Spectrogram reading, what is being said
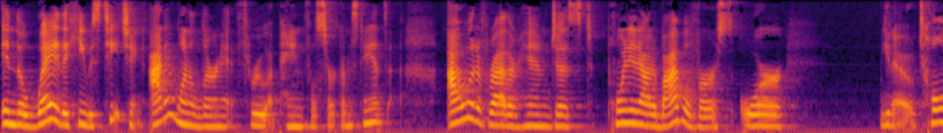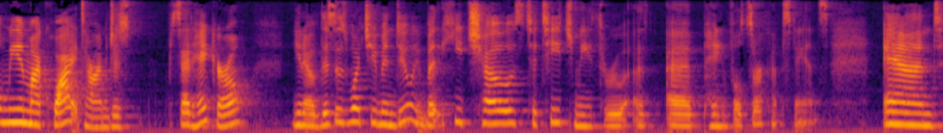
in the way that he was teaching. I didn't want to learn it through a painful circumstance. I would have rather him just pointed out a Bible verse or, you know, told me in my quiet time, just said, hey, girl, you know, this is what you've been doing. But he chose to teach me through a, a painful circumstance. And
